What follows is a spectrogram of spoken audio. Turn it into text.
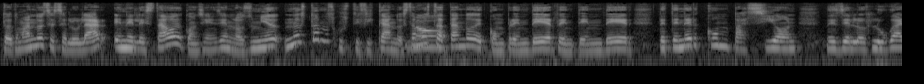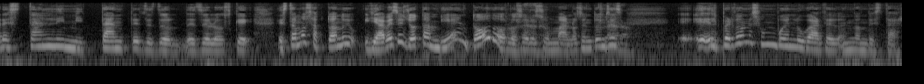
tomando ese celular en el estado de conciencia, en los miedos. No estamos justificando, estamos No. tratando de comprender, de entender, de tener compasión desde los lugares tan limitantes, desde, desde los que estamos actuando, y a veces yo también, todos los seres humanos. Entonces, claro. eh, el perdón es un buen lugar de, en donde estar.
